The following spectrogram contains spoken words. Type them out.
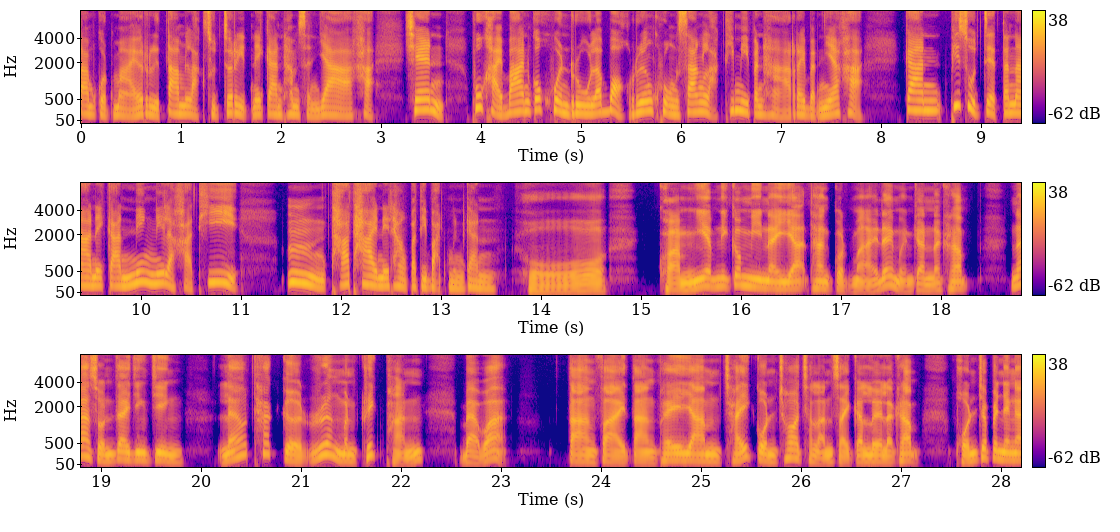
ตามกฎหมาย หรือตามหลักสุจริตในการทำสัญญาค่ะ เช่น ผู้ขายบ้านก็ควรรู้และบอกเรื่องโครงสร้างหลักที่มีปัญหาอะไรแบบนี้ค่ะ การพิสูจน์เจตนาในการนิ่งนี่แหละค่ะที่ อืม ท้าทายในทางปฏิบัติเหมือนกัน โห ความเงียบนี่ก็มีนัยยะทางกฎหมายได้เหมือนกันนะครับ น่าสนใจจริง ๆ แล้วถ้าเกิดเรื่องมันคลิกผัน แบบว่า ต่างฝ่ายต่างพยายามใช้กลช่อฉลันใส่กันเลยล่ะครับ ผลจะเป็นยังไง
